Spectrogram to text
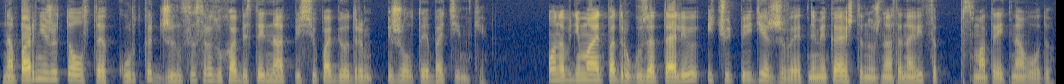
На парне же толстая куртка, джинсы с разухабистой надписью по бедрам и желтые ботинки. Он обнимает подругу за талию и чуть придерживает, намекая, что нужно остановиться, посмотреть на воду.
